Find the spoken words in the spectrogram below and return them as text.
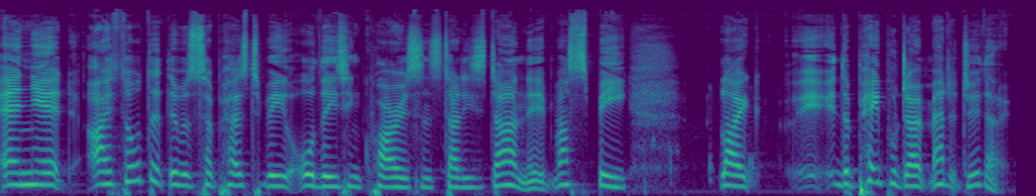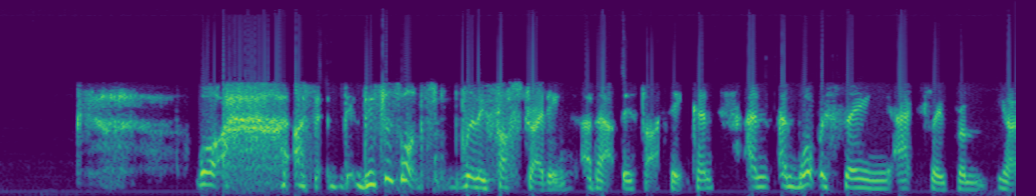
And yet, I thought that there was supposed to be all these inquiries and studies done. It must be like the people don't matter, do they? Well, th- this is what's really frustrating about this, I think, and, and and what we're seeing actually from you know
